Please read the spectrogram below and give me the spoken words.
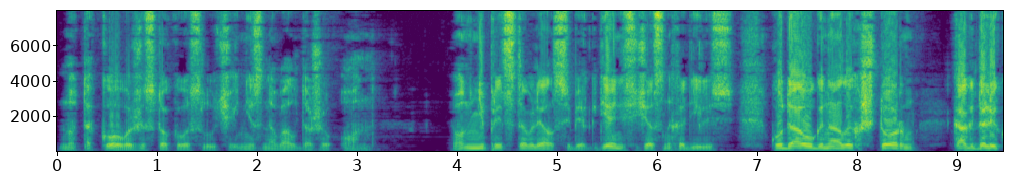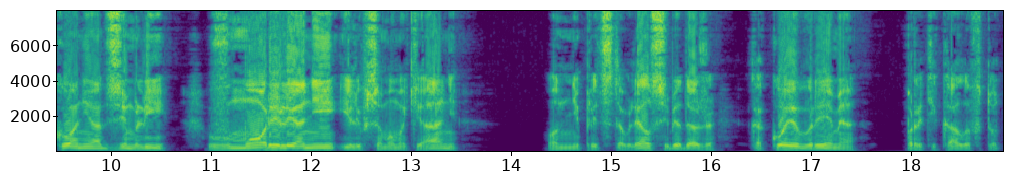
но такого жестокого случая не знавал даже он. Он не представлял себе, где они сейчас находились, куда угнал их шторм, как далеко они от земли, в море ли они или в самом океане. Он не представлял себе даже, какое время протекало в тот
